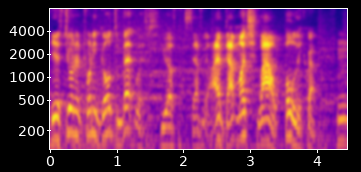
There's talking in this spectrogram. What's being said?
He has 220 gold to bet with. You have seven. I have that much? Wow. Holy crap. Hmm.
